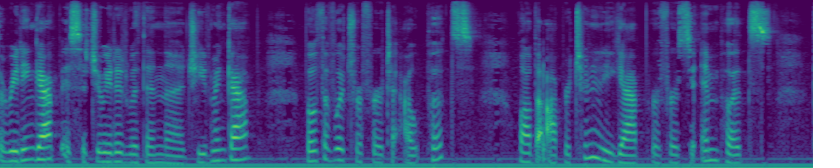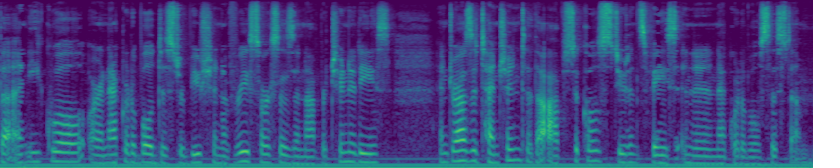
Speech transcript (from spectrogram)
The reading gap is situated within the achievement gap, both of which refer to outputs, while the opportunity gap refers to inputs, the unequal or inequitable distribution of resources and opportunities, and draws attention to the obstacles students face in an inequitable system.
